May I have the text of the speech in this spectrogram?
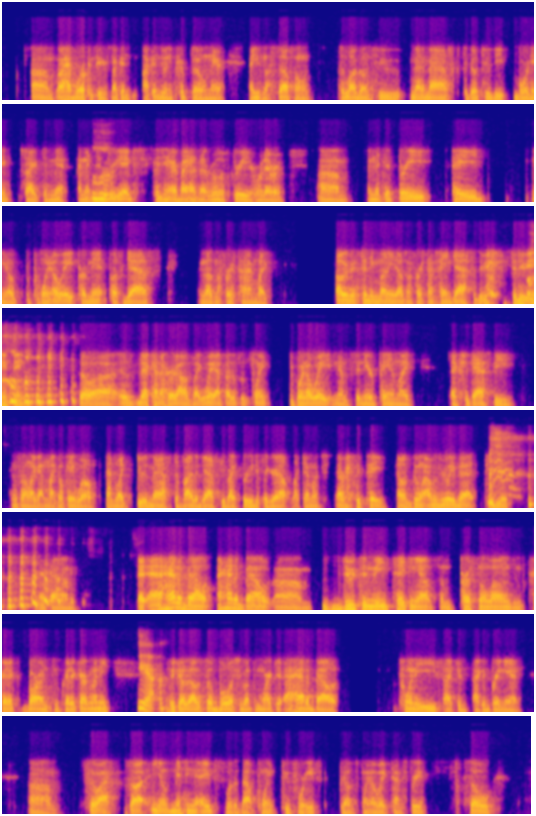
Um, I have a work computer, so I couldn't I couldn't do any crypto on there. I used my cell phone to log on to MetaMask to go to the Bored Ape site to mint. I minted mm-hmm. three apes because you know everybody has that rule of three or whatever. Um, I minted three paid, you know, 0.08 per mint plus gas. And that was my first time, like, other than sending money, that was my first time paying gas to do to do anything. so uh, was, that kind of hurt. I was like, wait, I thought this was point 2.08, and I'm sitting here paying like extra gas fee. And so I'm like, I'm like, okay, well, I had to like do the math, divide the gas fee by three to figure out like how much I really paid. I was doing, I was really that tedious. and, um, I had about I had about um, due to me taking out some personal loans and credit borrowing some credit card money. Yeah. Because I was so bullish about the market. I had about 20 ETH I could I could bring in. Um, so I so I, you know minting the apes was about 0.24 ETH because it's 0.08 times three. So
